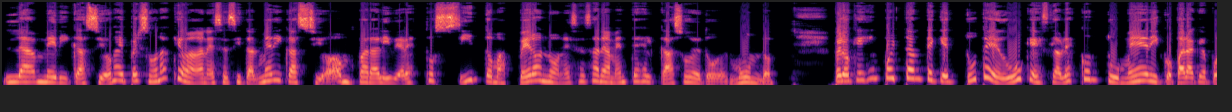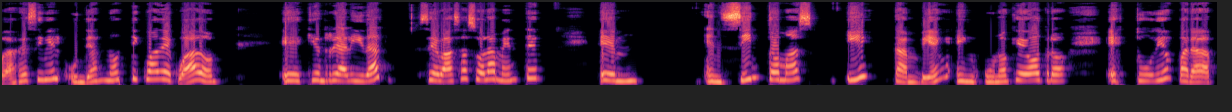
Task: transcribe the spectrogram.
la medicación. Hay personas que van a necesitar medicación para aliviar estos síntomas, pero no necesariamente es el caso de todo el mundo. Pero que es importante que tú te eduques, que hables con tu médico para que puedas recibir un diagnóstico adecuado, eh, que en realidad se basa solamente en, en síntomas y también en uno que otro estudio para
